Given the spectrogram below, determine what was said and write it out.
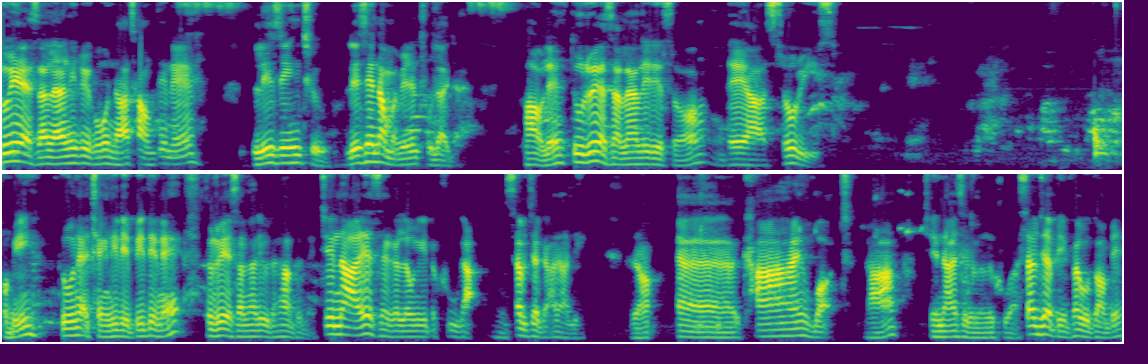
တို့ရဲ့ဇာတ်လမ်းလေးတွေကိုနားထောင်တင်တယ် listen to listen တော့မပြင်းထူလိုက်တာဘာလို့လဲသူတို့ရဲ့ဇာတ်လမ်းလေးတွေဆိုတော့ there are stories ဟုတ်ပြီသူတို့နဲ့အချိန်လေးတွေပေးတင်တယ်သူတို့ရဲ့ဇာတ်လမ်းလေးကိုနားထောင်တင်တယ်ကျင်နာတဲ့စကားလုံးလေးတစ်ခုက subject ကအဲ့ဒါလေးအဲ့တော့အဲ kind what ဒါ ကျင်နာတဲ့စကားလုံးတစ်ခုက subject ပြင်ဘက်ကိုသွားမယ်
